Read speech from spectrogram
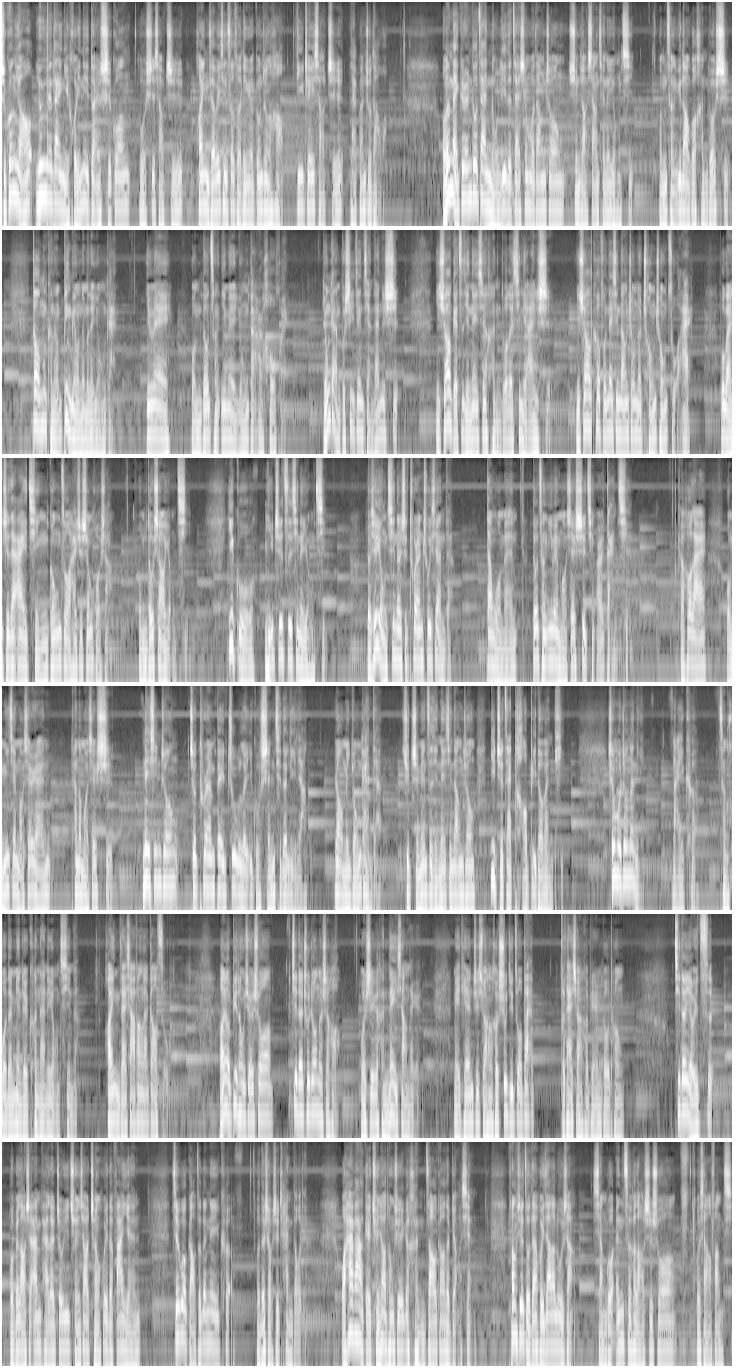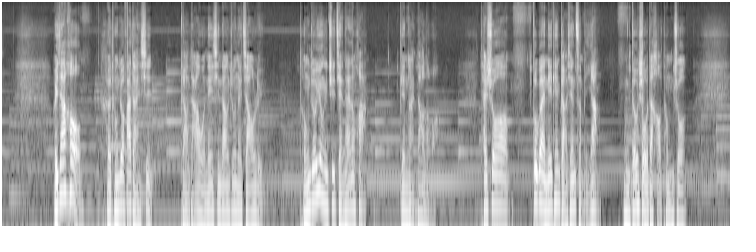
时光谣，音乐带你回那段时光。我是小植，欢迎你在微信搜索订阅公众号 DJ 小植来关注到我。我们每个人都在努力的在生活当中寻找向前的勇气。我们曾遇到过很多事，但我们可能并没有那么的勇敢，因为我们都曾因为勇敢而后悔。勇敢不是一件简单的事，你需要给自己内心很多的心理暗示，你需要克服内心当中的重重阻碍。不管是在爱情、工作还是生活上，我们都需要勇气，一股迷之自信的勇气。有些勇气呢是突然出现的，但我们都曾因为某些事情而胆怯。可后来，我们遇见某些人，看到某些事，内心中就突然被注入了一股神奇的力量，让我们勇敢的去直面自己内心当中一直在逃避的问题。生活中的你，哪一刻？曾获得面对困难的勇气呢？欢迎你在下方来告诉我。网友 B 同学说：“记得初中的时候，我是一个很内向的人，每天只喜欢和书籍作伴，不太喜欢和别人沟通。记得有一次，我被老师安排了周一全校晨会的发言，接过稿子的那一刻，我的手是颤抖的，我害怕给全校同学一个很糟糕的表现。放学走在回家的路上，想过 N 次和老师说，我想要放弃。”回家后，和同桌发短信，表达我内心当中的焦虑。同桌用一句简单的话，便暖到了我。他说：“不管你那天表现怎么样，你都是我的好同桌。”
